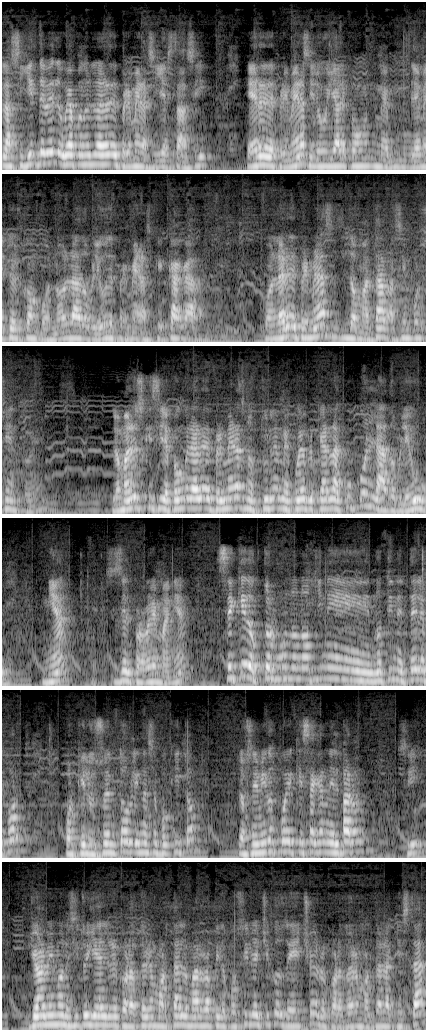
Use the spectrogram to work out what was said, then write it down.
la siguiente vez le voy a poner la R de primeras y ya está, así. R de primeras y luego ya le, pongo, le meto el combo, no la W de primeras. Qué cagada. Con la R de primeras lo mataba, 100%, ¿eh? Lo malo es que si le pongo el área de primeras nocturna me puede bloquear la Q con la W. ¿Nia? Ese es el problema, ¿nia? Sé que Doctor Mundo no tiene, no tiene teleport porque lo usó en Toblin hace poquito. Los enemigos puede que salgan el Baron, ¿sí? Yo ahora mismo necesito ya el recordatorio mortal lo más rápido posible, chicos. De hecho, el recordatorio mortal aquí está.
